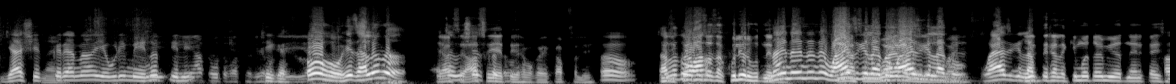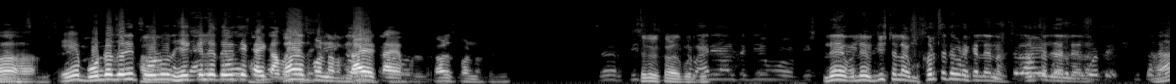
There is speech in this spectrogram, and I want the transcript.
ज्या शेतकऱ्यानं एवढी मेहनत केली. ठीक आहे. हो हो हे झालं ना. त्याचा विषयच खतम. हो झालं तो वा- खुलीर होत नाही नाही नाही नाही, वायाच गेला तो वायाच गेला, तो वायाच. गेला. एक तर ह्याला किंमत मिळत नाही काहीच हा, हा. नाही हे बोंड जरी तोडून हे केले तरी ते काही काम काळच पडणार नाही. काय काय काळच पडणार सगळं. सगळं काळ पडते लय लय दिष्ट लाग खर्च तेवढा केला ना. खर्च झालेला. हा?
